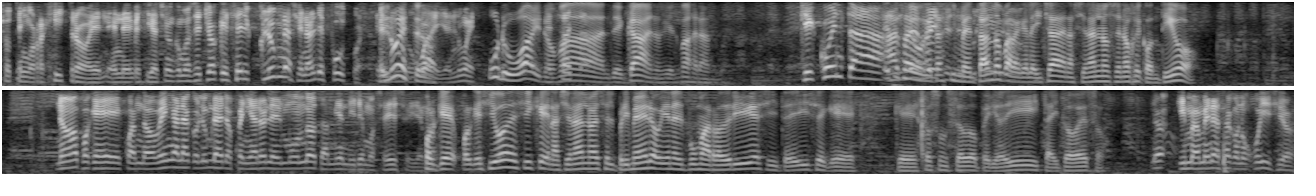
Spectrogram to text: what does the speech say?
yo tengo registro en, en la investigación que hemos hecho, que es el Club Nacional de Fútbol. El, nuestro. Uruguay, el nuestro. Uruguay nomás, el decano y el más grande. Que cuenta... ¿Esto es algo que estás inventando para que la hinchada Nacional no se enoje contigo? No, porque cuando venga la columna de los Peñaroles del Mundo también diremos eso y demás. Porque, porque si vos decís que Nacional no es el primero, viene el Puma Rodríguez y te dice que, que sos un pseudo periodista y todo eso. No, y me amenaza con un juicio.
